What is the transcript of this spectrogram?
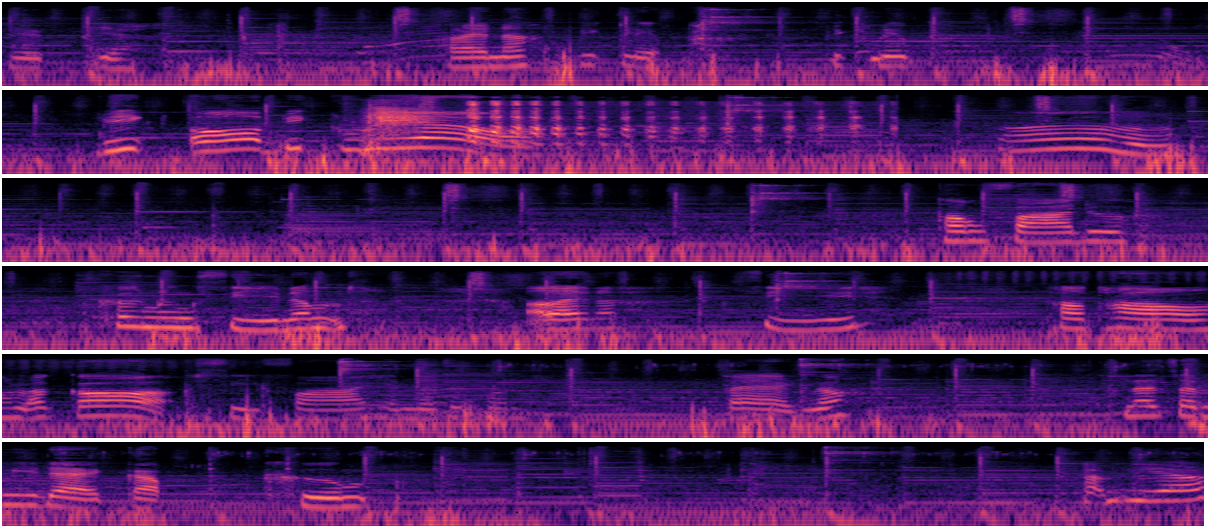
เล็บเดียอะไรนะ big lip big lip big oh big real อ่าท้องฟ้าดู ครึ่งหนึ่งสีน้ำอะไรนะ สีเทาๆ แล้วก็สีฟ้าเห็นไหมทุกคน แปลกเนาะ น่าจะมีแดดกับคืม Come here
